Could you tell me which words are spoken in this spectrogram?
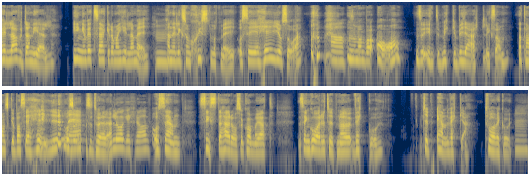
I love Daniel. Ingen vet säkert om han gillar mig. Mm. Han är liksom schysst mot mig och säger hej och så. Ja. Och så man bara, ja. Så inte mycket begärt liksom. Att han ska bara säga hej och så, så tror jag det. Låga krav. Och sen, sista här då, så kommer att, sen går det typ några veckor. Typ en vecka, två veckor. Mm.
